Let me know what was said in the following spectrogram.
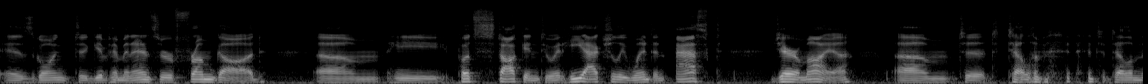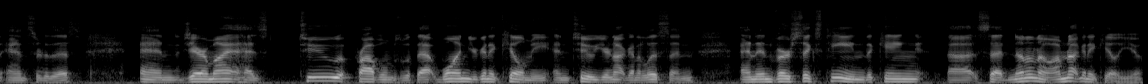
is going to give him an answer from God. Um, he puts stock into it. He actually went and asked Jeremiah um, to, to tell him to tell him the answer to this, and Jeremiah has two problems with that. One, you're going to kill me, and two, you're not going to listen. And in verse 16, the king uh, said, "No, no, no, I'm not going to kill you."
